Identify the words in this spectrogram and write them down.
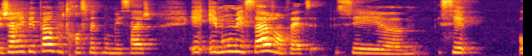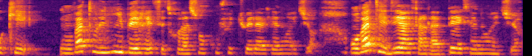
j'arrivais pas à vous transmettre mon message. Et, mon message en fait, c'est euh, c'est ok, on va te libérer de cette relation conflictuelle avec la nourriture. On va t'aider à faire la paix avec la nourriture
